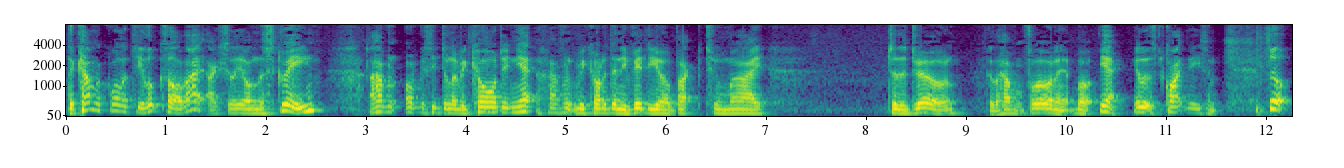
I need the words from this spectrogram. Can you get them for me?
The camera quality looks alright actually on the screen. I haven't obviously done a recording yet. I haven't recorded any video back to my to the drone because I haven't flown it. But yeah, it looks quite decent. So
